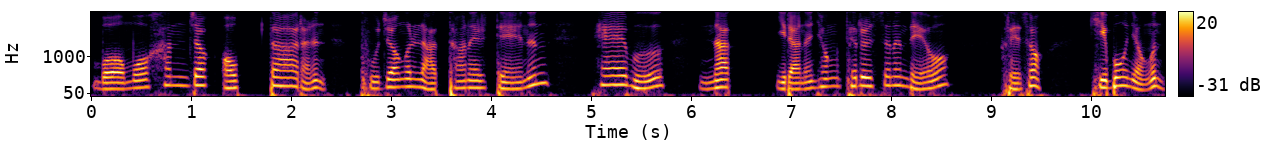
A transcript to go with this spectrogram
뭐뭐 한 적 없다 라는 부정을 나타낼 때에는 have not 이라는 형태를 쓰는데요. 그래서 기본형은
